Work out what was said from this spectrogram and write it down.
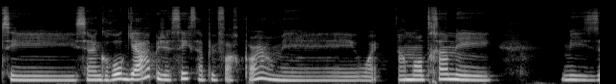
c'est, un gros gap. Je sais que ça peut faire peur, mais ouais, en montrant mes, mes,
